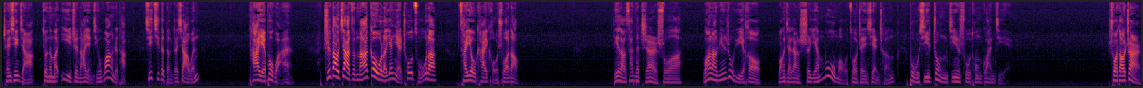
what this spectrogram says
陈兴甲就那么一直拿眼睛望着他，急急地等着下文。他也不管，直到架子拿够了，烟也抽足了，才又开口说道：“李老三的侄儿说，王朗云入狱以后，王家让师爷穆某坐镇县城，不惜重金疏通关节。”说到这儿，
